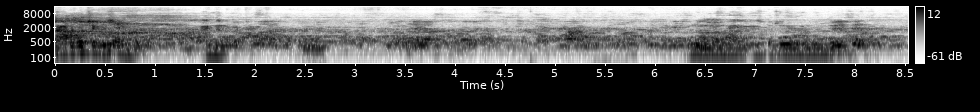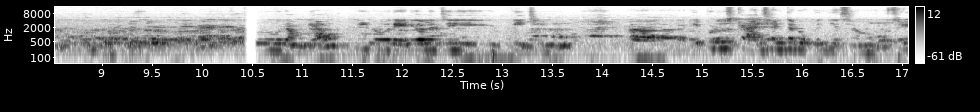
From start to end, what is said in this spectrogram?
డాటాకు వచ్చే విషయం ఆయన రమ్య నేను రేడియాలజీ పీజీని ఇప్పుడు స్కాన్ సెంటర్ ఓపెన్ చేసాము శ్రీ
